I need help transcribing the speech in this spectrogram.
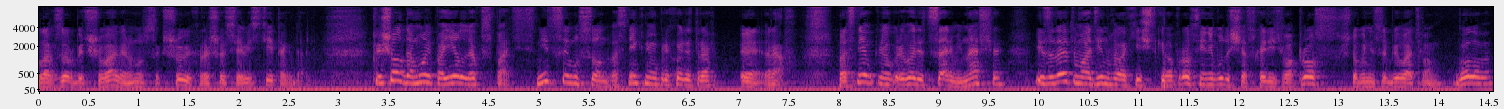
лахзор бетшува, вернуться к шуве, хорошо себя вести и так далее. Пришел домой, поел, лег спать. Снится ему сон, во сне к нему приходит Раф, э, Раф. Во сне к нему приходит царь Минаша и задает ему один галактический вопрос. Я не буду сейчас входить в вопрос, чтобы не забивать вам голову.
